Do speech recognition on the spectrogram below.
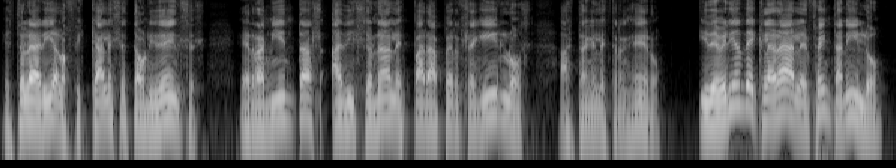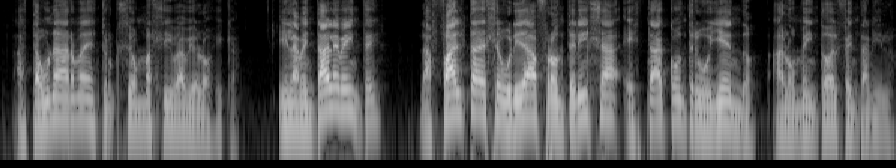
Esto le daría a los fiscales estadounidenses herramientas adicionales para perseguirlos hasta en el extranjero. Y deberían declarar el fentanilo hasta una arma de destrucción masiva biológica. Y lamentablemente, la falta de seguridad fronteriza está contribuyendo al aumento del fentanilo.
